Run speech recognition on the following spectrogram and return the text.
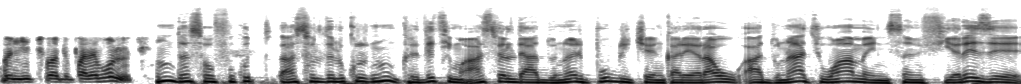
Gândiți-vă după Revoluție. Nu, dar s-au făcut astfel de lucruri, nu, credeți-mă, astfel de adunări publice în care erau adunați oameni să înfiereze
